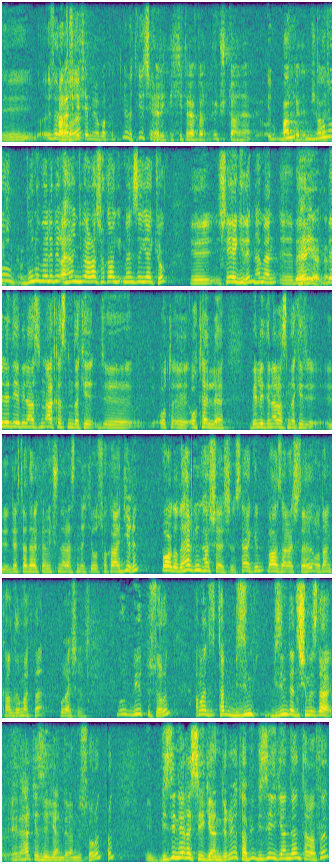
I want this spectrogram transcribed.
Ee, özel Araç otolar- geçemiyor bakın. Evet Her geçemiyor. iki taraftan üç tane E, park bunu, edilmiş araç bunu, geçemiyor. bunu böyle bir herhangi bir ara sokağa gitmenize gerek yok. Ee, şeye gidin hemen e, bel- Her belediye binasının arkasındaki e, ot- e, otelle belediyenin arasındaki e, defter dairelerin üçünün arasındaki o sokağa girin. Orada da her gün karşılaşırız. Her gün bazı araçları oradan kaldırmakla uğraşırız. Bu büyük bir sorun. Ama tabii bizim bizim de dışımızda herkesi ilgilendiren bir sorun. E, Bizi neresi ilgilendiriyor? Tabii bizi ilgilendiren tarafı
